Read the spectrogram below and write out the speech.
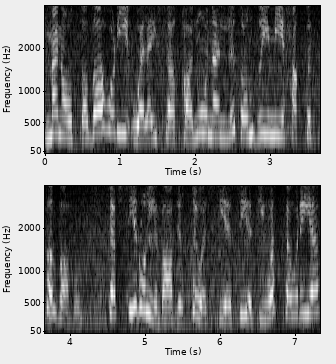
منع التظاهر وليس قانونا لتنظيم حق التظاهر. تفسير لبعض القوى السياسية والثورية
